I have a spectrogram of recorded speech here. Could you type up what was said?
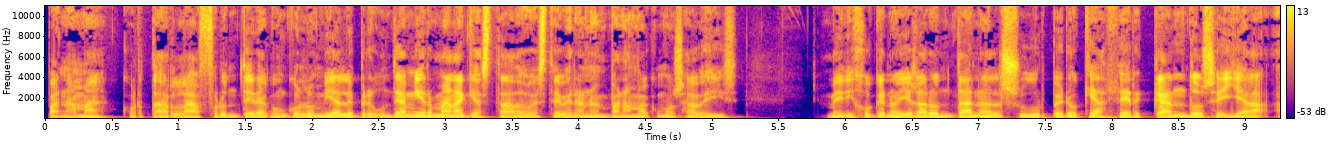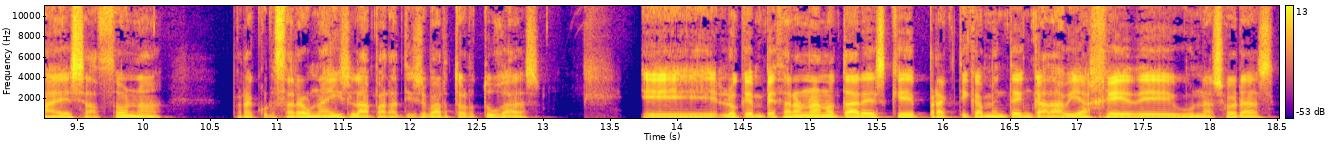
Panamá, cortar la frontera con Colombia. Le pregunté a mi hermana que ha estado este verano en Panamá, como sabéis, me dijo que no llegaron tan al sur, pero que acercándose ya a esa zona para cruzar a una isla para atisbar tortugas, eh, lo que empezaron a notar es que prácticamente en cada viaje de unas horas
